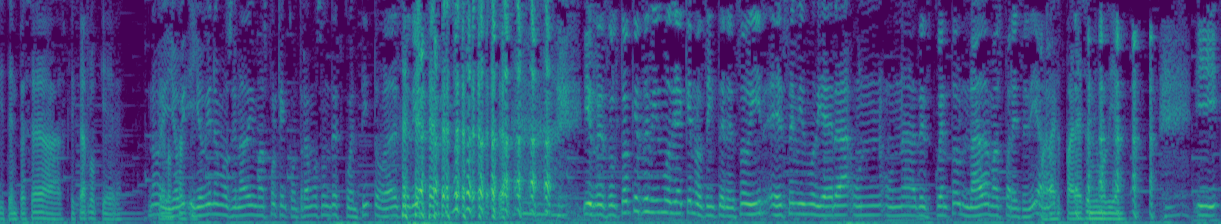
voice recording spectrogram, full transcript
y te empecé a explicar lo que... No, y yo, y yo bien emocionado y más porque encontramos un descuentito ¿verdad? ese día. y resultó que ese mismo día que nos interesó ir, ese mismo día era un una descuento nada más para ese día, ¿no? Para, para ese mismo día. Y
